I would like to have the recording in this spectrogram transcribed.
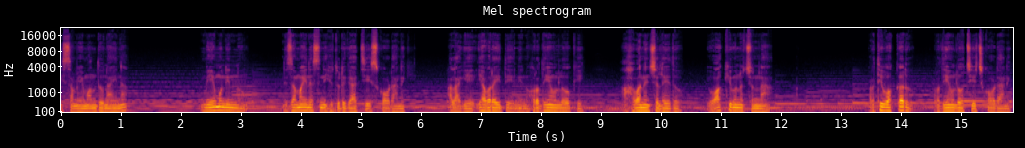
ఈ సమయమందునైనా మేము నిన్ను నిజమైన స్నేహితుడిగా చేసుకోవడానికి అలాగే ఎవరైతే నేను హృదయంలోకి ఆహ్వానించలేదో వాక్యమునుచున్న ప్రతి ఒక్కరూ హృదయంలో చేర్చుకోవడానికి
